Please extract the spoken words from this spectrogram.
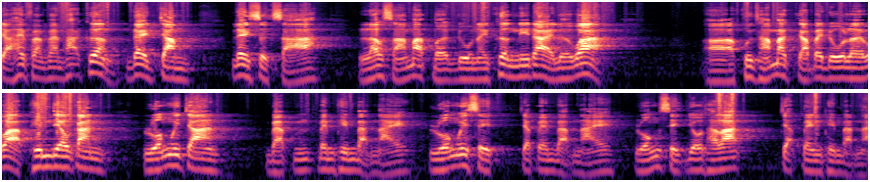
จะให้แฟนๆพระเครื่องได้จำได้ศึกษา แล้วสามารถเปิดดูในเครื่องนี้ได้เลยว่า คุณสามารถกลับไปดูเลยว่า พิมพ์เดียวกันหลวงวิจารณ์แบบเป็นพิมพ์แบบไหน หลวงวิสิตจะเป็นแบบไหน หลวงสิทธิโยธรัตจะเป็นพิมพ์แบบไหน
